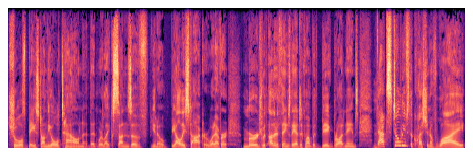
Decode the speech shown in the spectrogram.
shuls based on the old town that were like sons of, you know, Bialystok or whatever, merged with other things, they had to come up with big, broad names. That still leaves the question of why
